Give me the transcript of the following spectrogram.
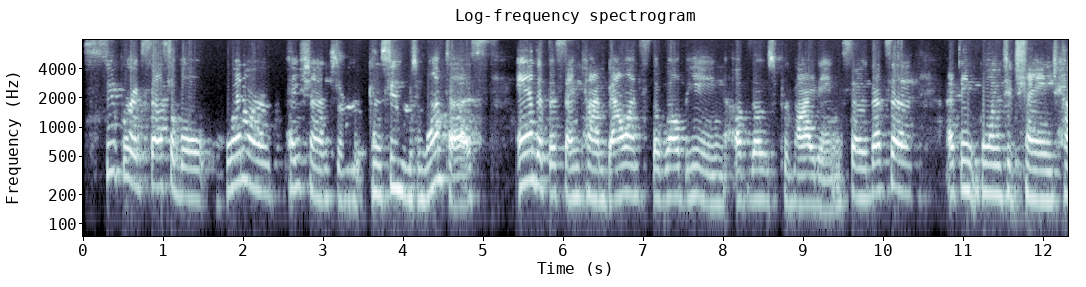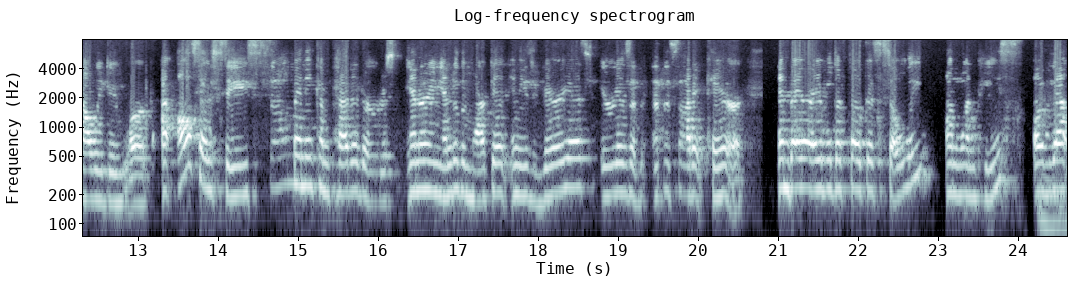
super accessible when our patients or consumers want us and at the same time balance the well-being of those providing so that's a I think, going to change how we do work. I also see so many competitors entering into the market in these various areas of episodic care, and they are able to focus solely on one piece of mm-hmm. that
